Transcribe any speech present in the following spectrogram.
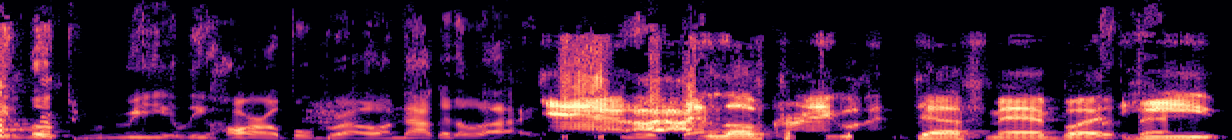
he looked really horrible, bro. I'm not gonna lie. Looked I, I love Kurt Angle to death, man, but he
